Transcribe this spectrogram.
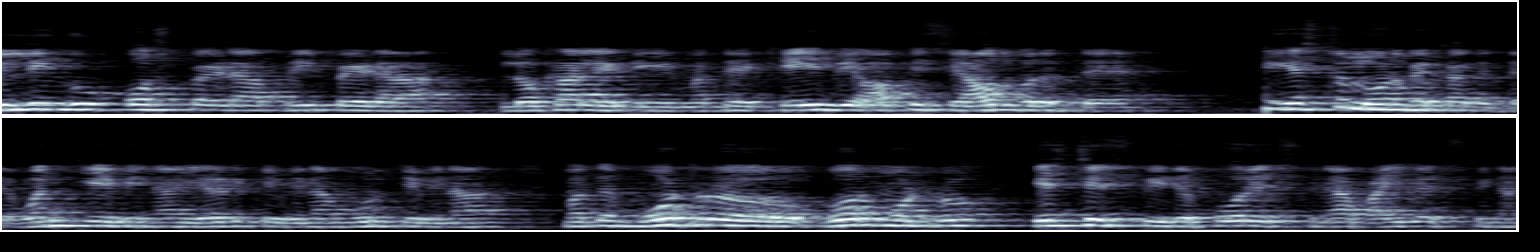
Billing post paid prepaid, locality, ಮತ್ತೆ ಕೆಇಬಿ ಆಫೀಸ್ ಯಾವ್ದು ಬರುತ್ತೆ? ಎಷ್ಟು ಲೋಡ್ ಬೇಕಾಗುತ್ತೆ? ಒನ್ ಕೆವಿನ ಎರಡು ಕೆವಿನ ಮೂರು ಕೆವಿನ ಮತ್ತೆ ಮೋಟರ್, ಬೋರ್ ಮೋಟರ್ ಎಷ್ಟು ಎಚ್ ಪಿ ಇದೆ ಫೋರ್ ಎಚ್ ಪಿನ, ಫೈವ್ ಎಚ್ ಪಿನ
